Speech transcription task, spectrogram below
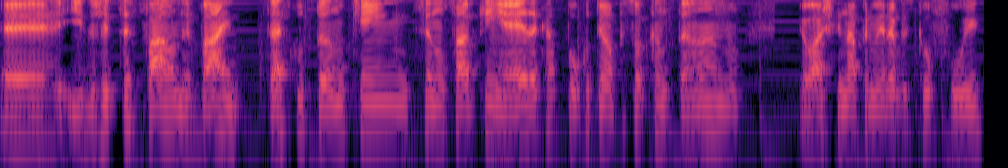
É, e do jeito que você fala, né? Vai, tá escutando quem você não sabe quem é, daqui a pouco tem uma pessoa cantando. Eu acho que na primeira vez que eu fui,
